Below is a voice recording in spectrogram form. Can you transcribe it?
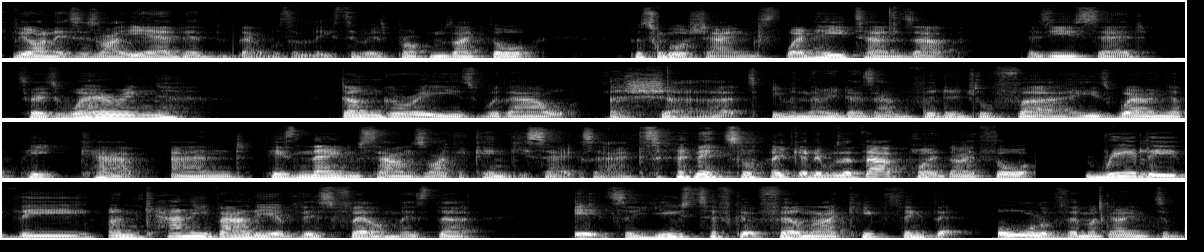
to be honest, it's like yeah, that, that was the least of its problems. I thought. But Swiggleshanks, when he turns up, as you said, so he's wearing dungarees without a shirt, even though he does have the digital fur. He's wearing a peak cap, and his name sounds like a kinky sex act. And it's like, and it was at that point that I thought, really, the uncanny valley of this film is that it's a U certificate film, and I keep thinking that all of them are going to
